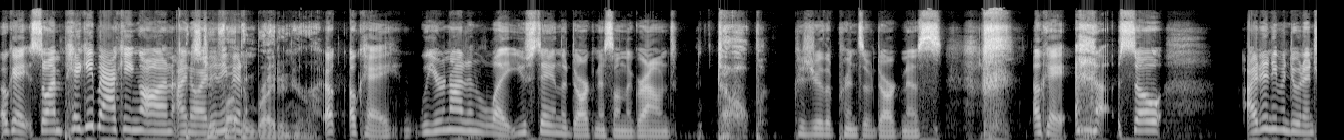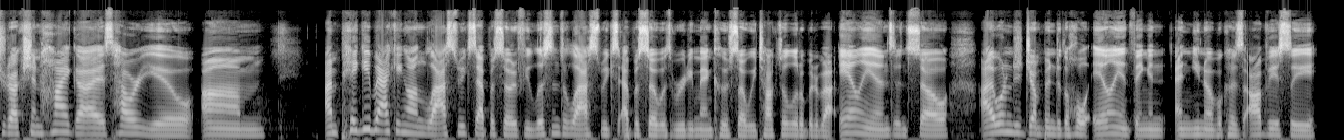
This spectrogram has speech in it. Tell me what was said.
okay, so I'm piggybacking on. I know It's I too didn't fucking even. bright in here. Uh, okay, well you're not in the light. You stay in the darkness on the ground Dope. because you're the prince of darkness. okay, so I didn't even do an introduction. Hi guys, how are you? Um, I'm piggybacking on last week's episode. If you listened to last week's episode with Rudy Mancuso, we talked a little bit about aliens, and so I wanted to jump into the whole alien thing, and and you know because obviously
